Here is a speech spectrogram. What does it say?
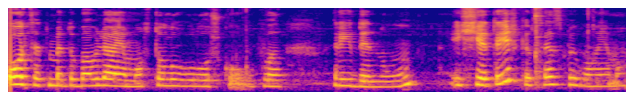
Оцет ми додаємо столову ложку в рідину. І ще трішки все збиваємо.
